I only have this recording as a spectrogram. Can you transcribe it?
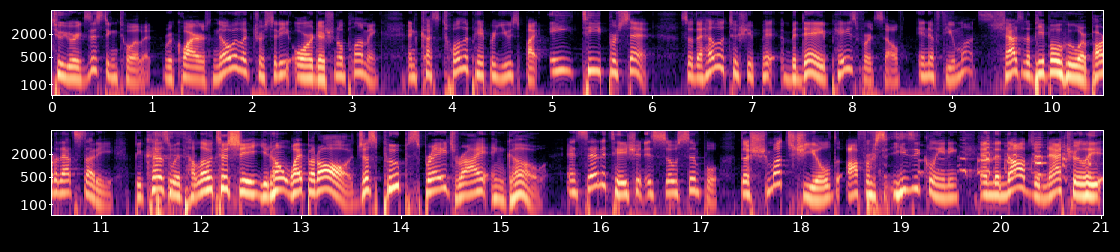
to your existing toilet, requires no electricity or additional plumbing, and cuts toilet paper use by 80%. So the Hello Tushy bidet pays for itself in a few months. Shout out to the people who were part of that study. Because with Hello Tushy, you don't wipe at all. Just poop, spray, dry, and go. And sanitation is so simple. The Schmutz Shield offers easy cleaning, and the knobs are naturally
